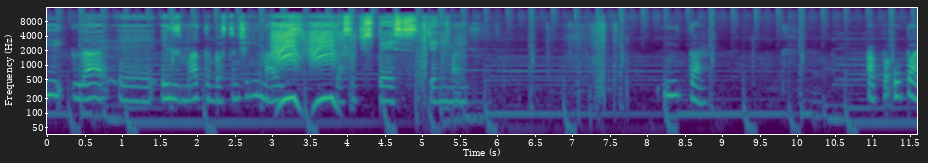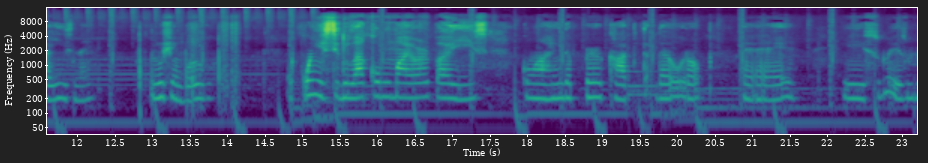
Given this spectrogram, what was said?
E lá é, eles matam bastante animais, bastante espécies de animais. Então, a, o país, né, Luxemburgo, é conhecido lá como o maior país com a renda per capita da Europa. É isso mesmo.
